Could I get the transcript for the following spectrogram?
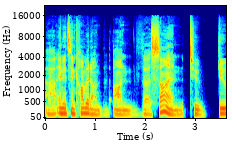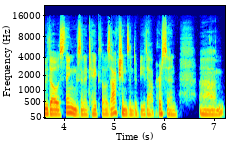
Uh, and it's incumbent on on the son to do those things and to take those actions and to be that person. Um,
